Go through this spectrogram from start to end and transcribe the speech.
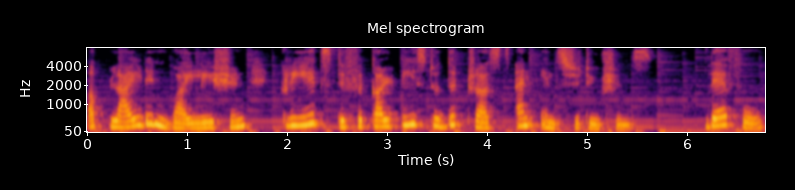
applied in violation creates difficulties to the trusts and institutions. Therefore,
